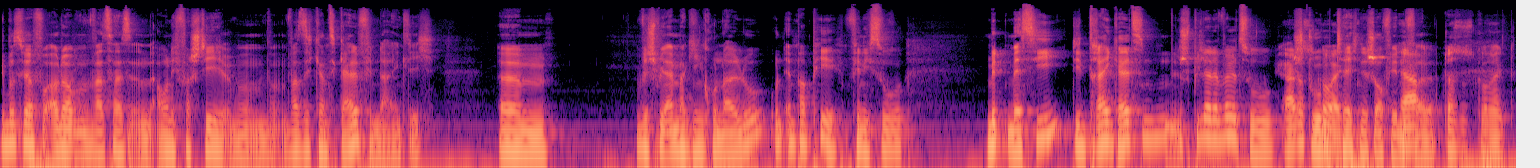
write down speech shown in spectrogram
Du musst mir vor, oder was heißt auch nicht verstehe, was ich ganz geil finde eigentlich. Ähm, wir spielen einmal gegen Ronaldo und Mbappé. Finde ich so mit Messi die drei geilsten Spieler der Welt, so Ja, das ist sturmtechnisch auf jeden Ja, Fall. das ist korrekt.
